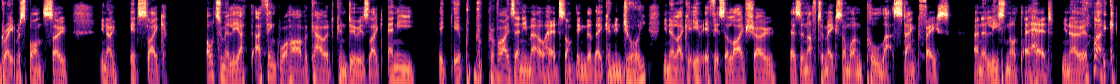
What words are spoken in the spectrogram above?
great response. So you know it's like ultimately i, th- I think what a coward can do is like any it, it p- provides any metalhead something that they can enjoy. You know like if, if it's a live show there's enough to make someone pull that stank face and at least nod their head, you know, like,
